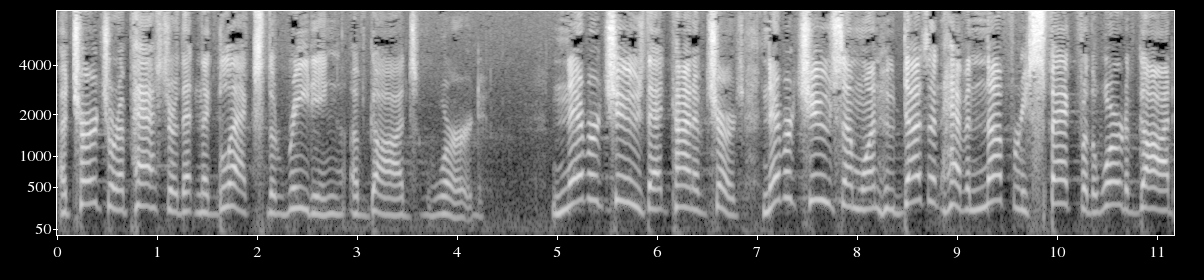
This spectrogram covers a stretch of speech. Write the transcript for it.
a church or a pastor that neglects the reading of God's Word. Never choose that kind of church. Never choose someone who doesn't have enough respect for the Word of God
